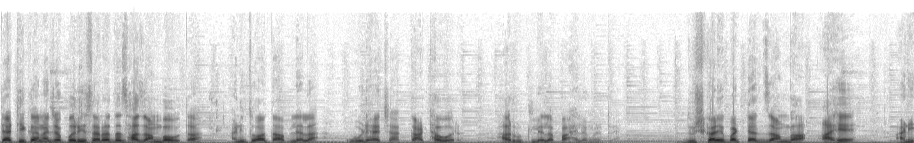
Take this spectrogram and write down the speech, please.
त्या ठिकाणाच्या परिसरातच हा जांभा होता आणि तो आता आपल्याला ओढ्याच्या काठावर हा रुतलेला पाहायला मिळतोय. दुष्काळी पट्ट्यात जांभा आहे आणि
